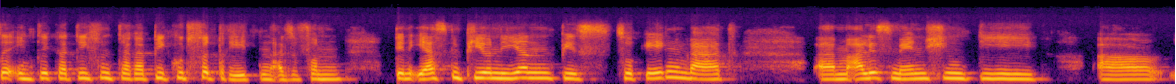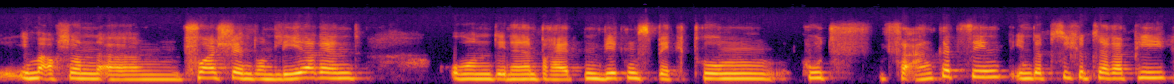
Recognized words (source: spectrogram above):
der integrativen Therapie gut vertreten. Also von den ersten Pionieren bis zur Gegenwart ähm, alles Menschen, die äh, immer auch schon ähm, forschend und lehrend und in einem breiten Wirkungsspektrum gut verankert sind in der Psychotherapie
